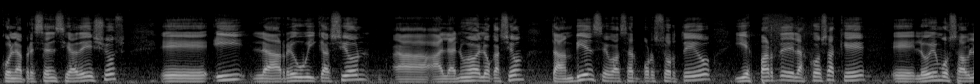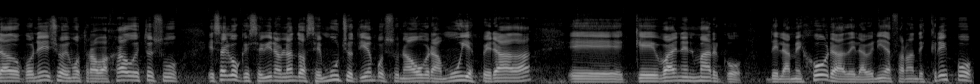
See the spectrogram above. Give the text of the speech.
con la presencia de ellos, eh, y la reubicación a, la nueva locación también se va a hacer por sorteo y es parte de las cosas que eh, lo hemos hablado con ellos, hemos trabajado, esto es algo que se viene hablando hace mucho tiempo, es una obra muy esperada, eh, que va en el marco de la mejora de la avenida Fernández Crespo,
